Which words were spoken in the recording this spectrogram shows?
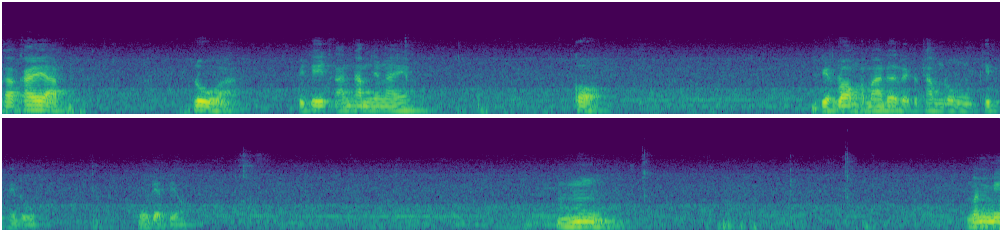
ถ้าใครอยากรู้ว่าวิธีการทำยังไง ก็ เรียกร้องเข้ามาเด้อเดี๋ยวจะทำลงคลิปให้ดูหมูเด็ดเดียว อืม มันมี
